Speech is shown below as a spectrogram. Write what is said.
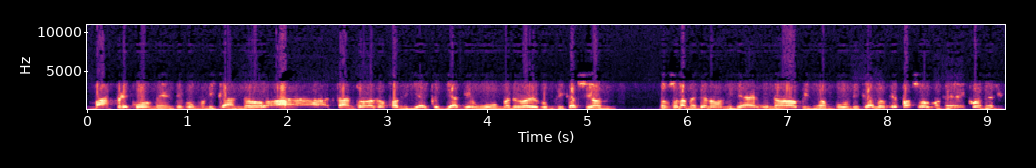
más precozmente comunicando a tanto a los familiares ya que hubo un error de comunicación no solamente a los familiares, sino a la opinión pública, lo que pasó con el, con el,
